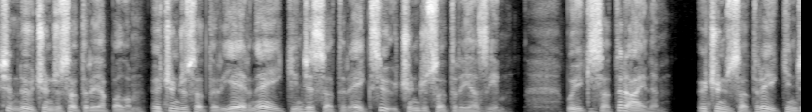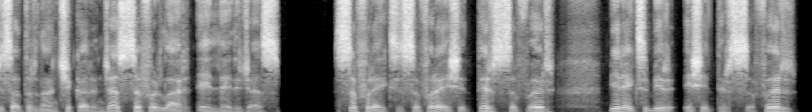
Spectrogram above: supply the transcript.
Şimdi üçüncü satırı yapalım. Üçüncü satır yerine ikinci satır eksi üçüncü satırı yazayım. Bu iki satır aynı. Üçüncü satırı ikinci satırdan çıkarınca sıfırlar elde edeceğiz. 0 eksi 0 eşittir 0, 1 eksi 1 eşittir 0,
